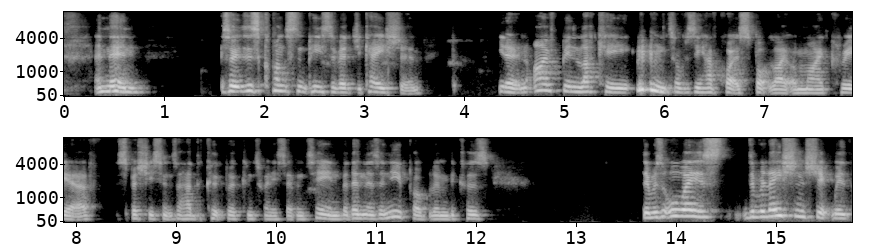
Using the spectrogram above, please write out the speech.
and then, so it's this constant piece of education, you know, and I've been lucky to obviously have quite a spotlight on my career, especially since I had the cookbook in 2017. But then there's a new problem because there was always the relationship with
